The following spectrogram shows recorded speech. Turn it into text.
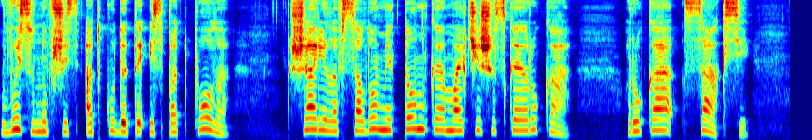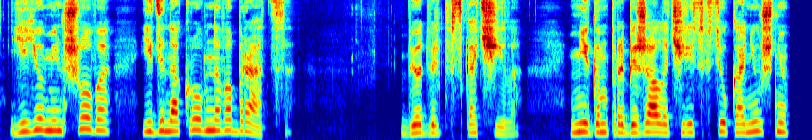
высунувшись откуда-то из-под пола, шарила в соломе тонкая мальчишеская рука, рука Сакси, ее меньшого единокровного братца. Бедвельд вскочила, мигом пробежала через всю конюшню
